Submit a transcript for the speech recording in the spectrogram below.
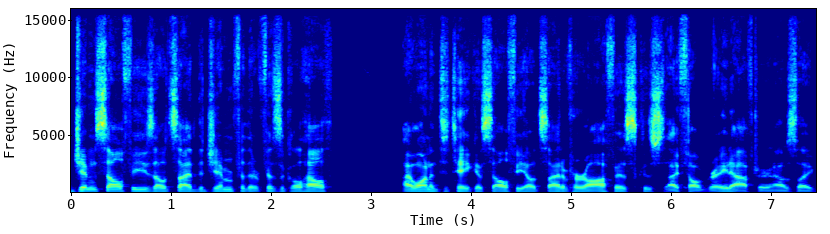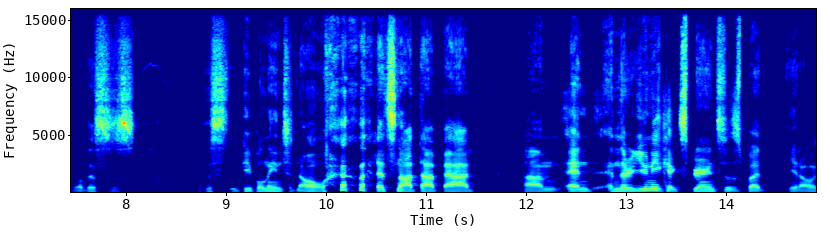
gym selfies outside the gym for their physical health. I wanted to take a selfie outside of her office because I felt great after. And I was like, well, this is this, people need to know it's not that bad. Um, and and they're unique experiences, but you know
